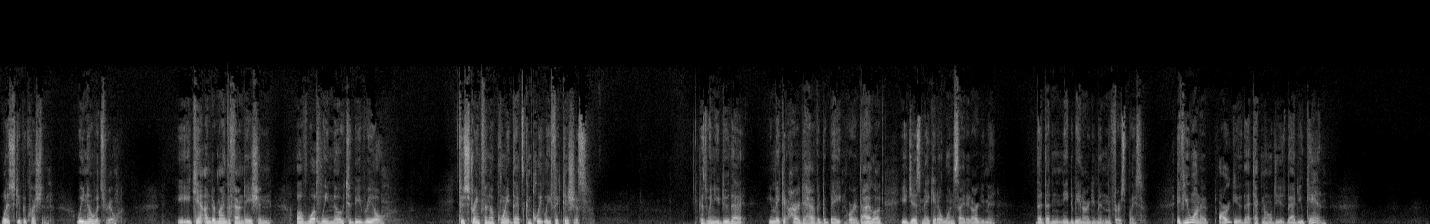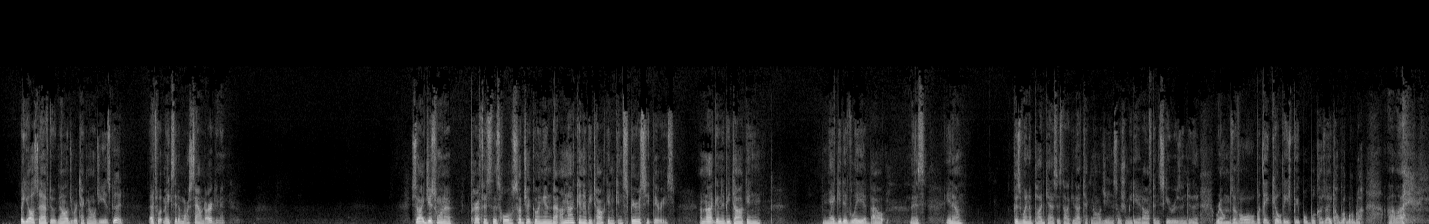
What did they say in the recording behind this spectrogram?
what a stupid question we know it's real. You can't undermine the foundation of what we know to be real to strengthen a point that's completely fictitious. Because when you do that, you make it hard to have a debate or a dialogue. You just make it a one sided argument that doesn't need to be an argument in the first place. If you want to argue that technology is bad, you can. But you also have to acknowledge where technology is good. That's what makes it a more sound argument. So I just want to preface this whole subject going in that I'm not going to be talking conspiracy theories. I'm not going to be talking negatively about this, you know. Because when a podcast is talking about technology and social media, it often skewers into the realms of, oh, but they kill these people because they talk blah, blah, blah. Um, I,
